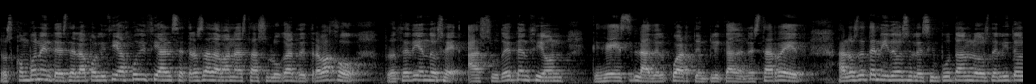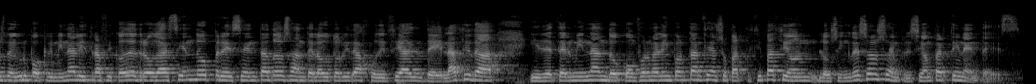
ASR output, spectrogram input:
Los componentes de la Policía Judicial se trasladaban hasta su lugar de trabajo, procediéndose a su detención, que es la del cuarto implicado en esta red. A los detenidos se les imputan los delitos de grupo criminal y tráfico de drogas, siendo presentados ante la autoridad judicial de la ciudad y determinando, conforme a la importancia en su participación, los ingresos en prisión pertinentes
